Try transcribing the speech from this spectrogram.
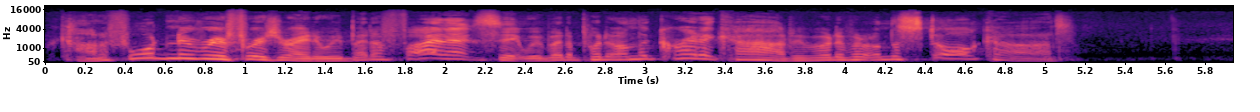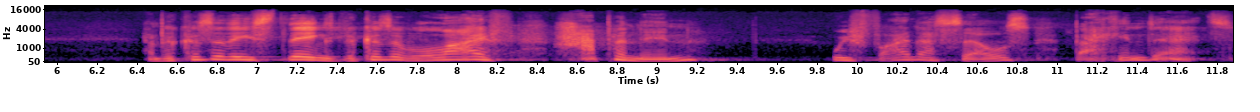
We can't afford a new refrigerator. We better finance it. We better put it on the credit card. We better put it on the store card. And because of these things, because of life happening, we find ourselves back in debt.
